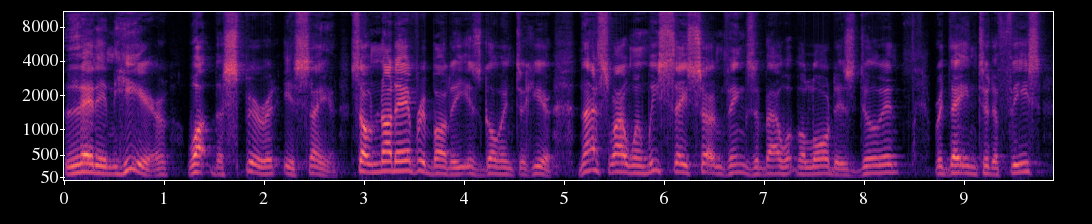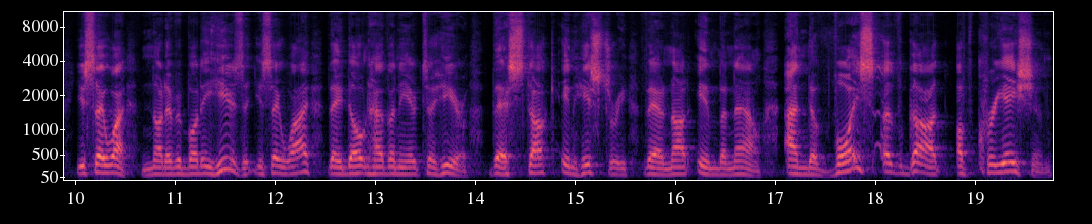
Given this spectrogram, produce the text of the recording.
Let him hear what the Spirit is saying. So, not everybody is going to hear. That's why when we say certain things about what the Lord is doing relating to the feast, you say, why? Not everybody hears it. You say, why? They don't have an ear to hear. They're stuck in history. They're not in the now. And the voice of God of creation,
